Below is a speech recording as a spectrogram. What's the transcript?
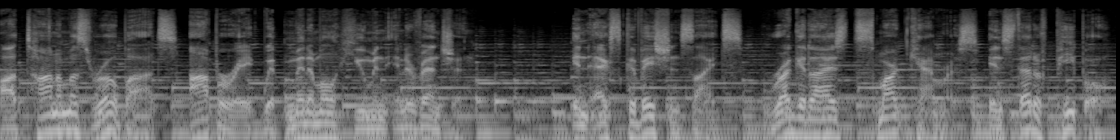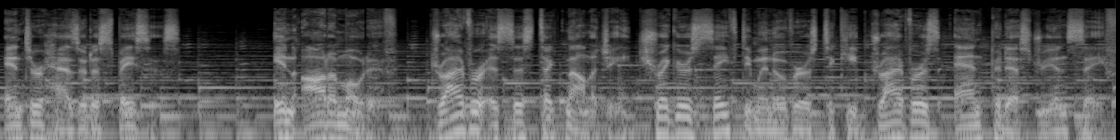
autonomous robots operate with minimal human intervention. In excavation sites, ruggedized smart cameras, instead of people, enter hazardous spaces. In automotive, driver assist technology triggers safety maneuvers to keep drivers and pedestrians safe.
